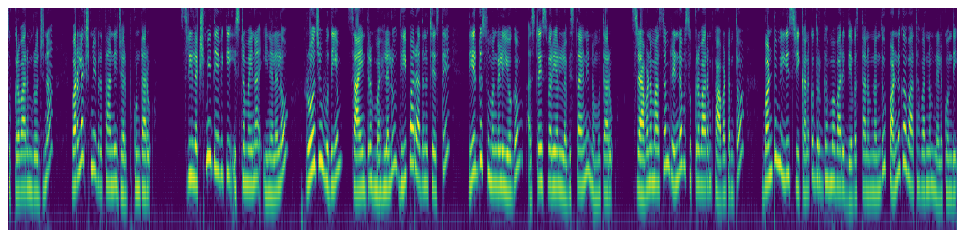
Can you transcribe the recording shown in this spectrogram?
శుక్రవారం రోజున వరలక్ష్మి వ్రతాన్ని జరుపుకుంటారు. శ్రీ లక్ష్మీదేవికి ఇష్టమైన ఈ నెలలో రోజు ఉదయం సాయంత్రం మహిళలు దీపారాధన చేస్తే దీర్ఘ సుమంగళి యోగం అష్టైశ్వర్యాలు లభిస్తాయని నమ్ముతారు. శ్రావణమాసం రెండవ శుక్రవారం కావటంతో బంటుమిల్లి శ్రీ కనకదుర్గమ్మవారి దేవస్థానం నందు పండుగ వాతావరణం నెలకొంది.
